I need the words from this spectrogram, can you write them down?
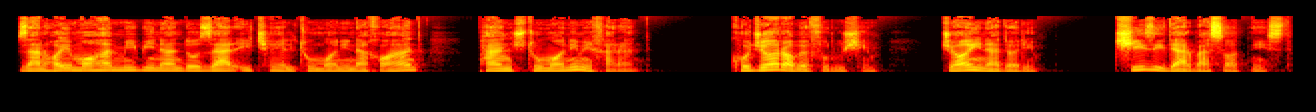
زنهای ما هم می‌بینند و زرعی چهل تومانی نخواهند پنج تومانی می‌خرند. کجا را بفروشیم؟ جایی نداریم. چیزی در بسات نیست.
